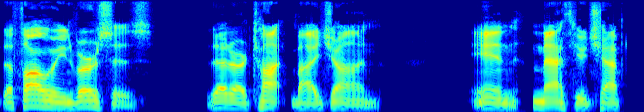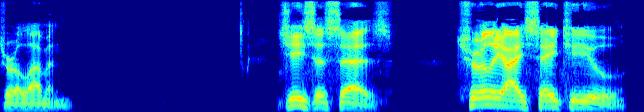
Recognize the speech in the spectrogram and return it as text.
the following verses that are taught by John in Matthew chapter 11. Jesus says, Truly I say to you,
